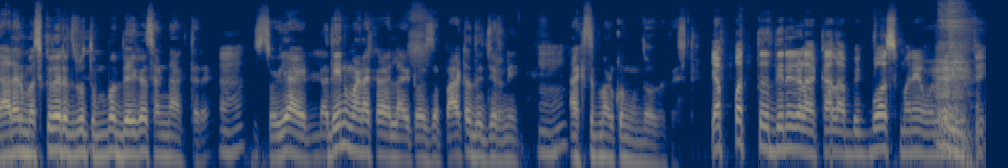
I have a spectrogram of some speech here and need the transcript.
ಯಾರ್ಯಾರು ಮಸ್ಕುಲರ್ ಇದ್ರು ತುಂಬಾ ಬೇಗ ಸಣ್ಣ ಆಗ್ತಾರೆ. ಸೊ ಯಾ ಅದೇನು ಮಾಡೋಕ್ಕಾಗಲ್ಲ. It was the part of the journey accept ಮಾಡ್ಕೊಂಡು ಮುಂದೆ ಹೋಗ್ಬೇಕಷ್ಟೇ ಎಪ್ಪತ್ತು ದಿನಗಳ ಕಾಲ ಬಿಗ್ ಬಾಸ್ ಮನೆ ಇದ್ವಿ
